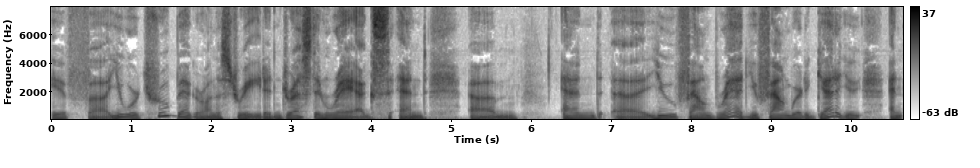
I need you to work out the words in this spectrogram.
if uh, you were a true beggar on the street and dressed in rags and um, and uh, you found bread, you found where to get it. You and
